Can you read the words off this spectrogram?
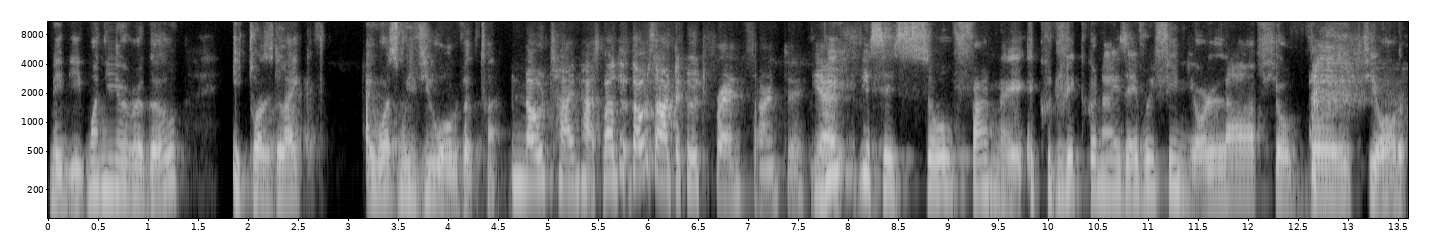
maybe one year ago, it was like I was with you all the time. No time has. Well, th- those are the good friends, aren't they? Yes. This, this is so fun. I, I, could recognize everything your laugh, your voice, your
